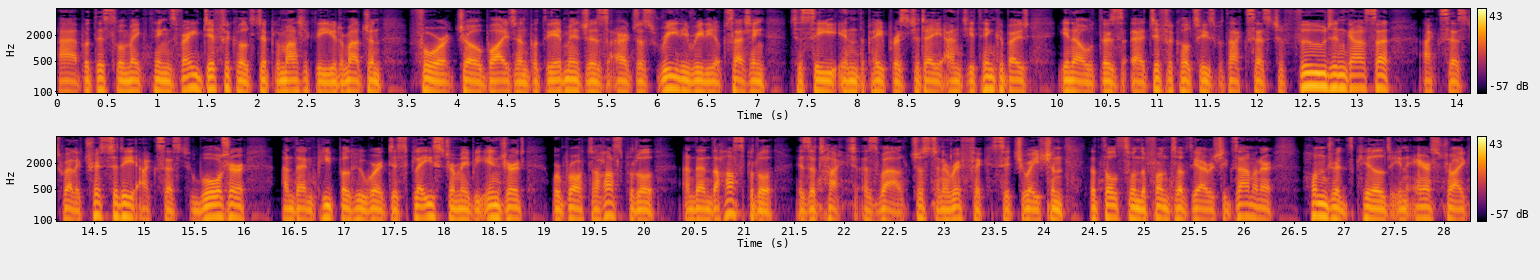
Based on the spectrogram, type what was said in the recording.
Uh, but this will make things very difficult diplomatically, you'd imagine, for Joe Biden. But the images are just really, really upsetting to see in the papers today. And you think about, you know, there's uh, difficulties with access to food in Gaza, access to electricity, access to water, and then people who were displaced or maybe injured were brought to hospital and then the hospital is attacked as well. Just an horrific situation. That's also in the front of the Irish Examiner. Hundreds killed in airstrike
